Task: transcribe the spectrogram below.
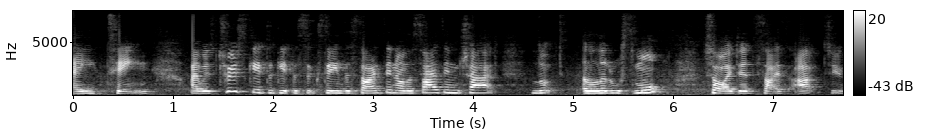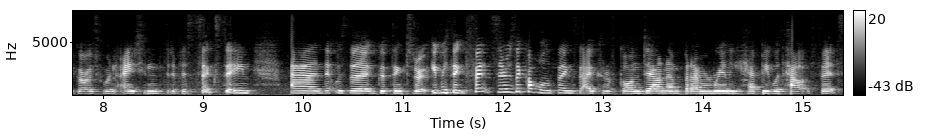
18. I was too scared to get the 16. The sizing on the sizing chart looked a little small so I did size up to go to an 18 instead of a 16 and that was a good thing to do everything fits there's a couple of things that I could have gone down in but I'm really happy with how it fits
